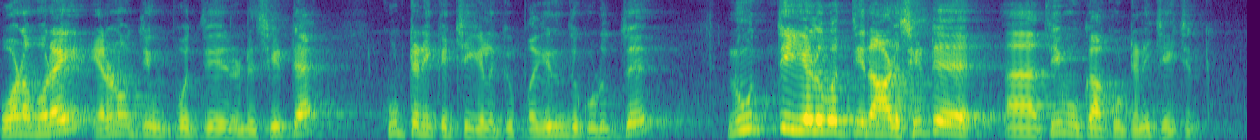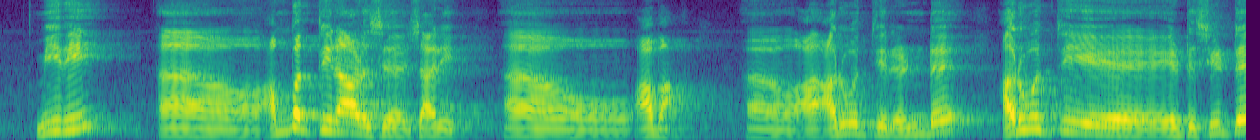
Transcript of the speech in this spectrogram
போன முறை இரநூத்தி முப்பத்தி ரெண்டு சீட்டை கூட்டணி கட்சிகளுக்கு பகிர்ந்து கொடுத்து நூற்றி எழுபத்தி நாலு சீட்டு திமுக கூட்டணி ஜெயிச்சிருக்கு. மீதி ஐம்பத்தி நாலு சாரி ஆமாம் அறுபத்தி ரெண்டு அறுபத்தி எட்டு சீட்டு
